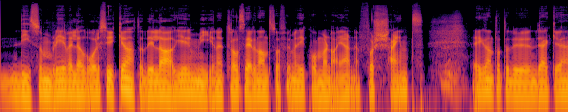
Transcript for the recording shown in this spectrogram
de som blir veldig alvorlig syke, at de lager mye nøytraliserende antistoffer, men de kommer da gjerne for seint. At du, det er ikke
